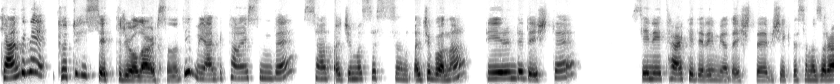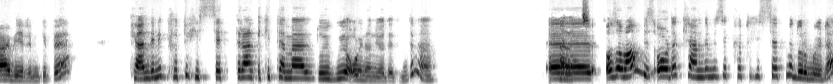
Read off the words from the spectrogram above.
Kendini kötü hissettiriyorlar sana değil mi? Yani bir tanesinde sen acımasızsın, acı bana. Diğerinde de işte seni terk ederim ya da işte bir şekilde sana zarar veririm gibi. Kendini kötü hissettiren iki temel duyguya oynanıyor dedin değil mi? Ee, Evet. o zaman biz orada kendimizi kötü hissetme durumuyla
